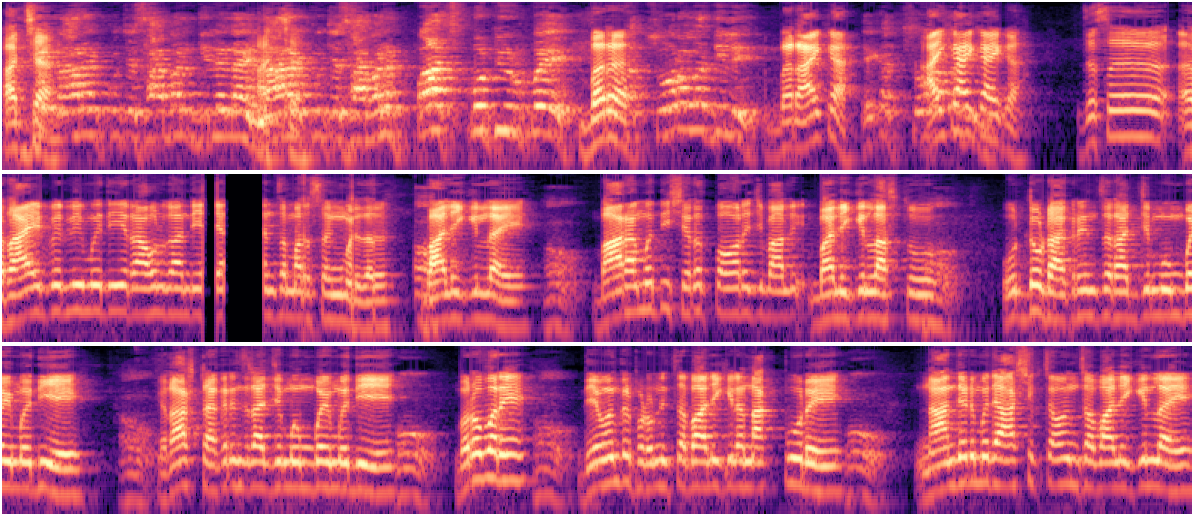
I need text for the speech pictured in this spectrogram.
अच्छा. नारायण कुचे साहेबांनी दिले नाही. नारायण कुचे साहेबांनी पाच कोटी रुपये बरं. चोराला दिले. बरं ऐका. ऐका ऐका. ऐका. जसं रायबरेलीमध्ये राहुल गांधी यांचा मतदारसंघमध्ये जातं हो. बालेकिल्ला आहे. हो. बारामती शरद पवारांची बाले- बालेकिल्ला असतो. उद्धव ठाकरेंचं राज्य मुंबईमध्ये आहे. हो. राज ठाकरेंचं राज्य मुंबईमध्ये आहे. हो. बरोबर आहे? हो. देवेंद्र फडणवीसचा बालेकिल्ला नागपूर आहे. नांदेडमध्ये आशिक चव्हाणचा बालेकिल्ला आहे.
